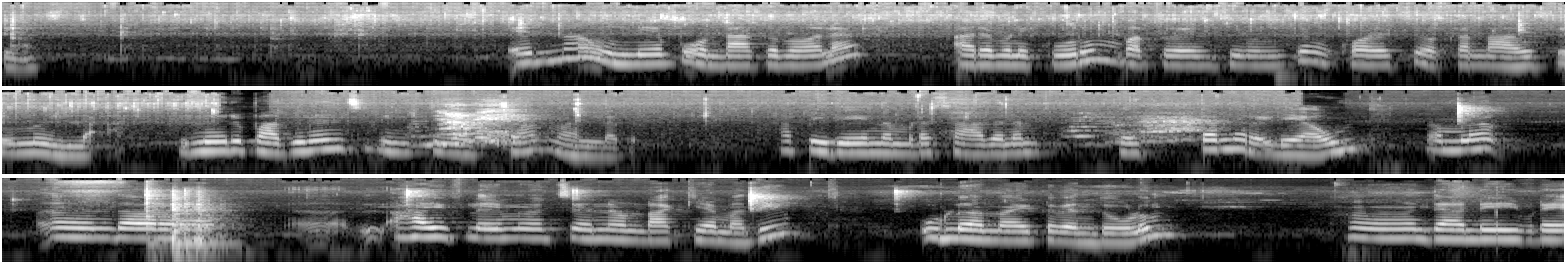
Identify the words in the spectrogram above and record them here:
ടേസ്റ്റ് എന്നാൽ ഉണ്ണിയപ്പം ഉണ്ടാക്കുന്ന പോലെ അരമണിക്കൂറും പത്ത് പതിനഞ്ച് മിനിറ്റും കുഴച്ച് വെക്കേണ്ട ആവശ്യമൊന്നുമില്ല. പിന്നെ ഒരു പതിനഞ്ച് മിനിറ്റ് വെച്ചാൽ നല്ലത്. അപ്പോൾ ഇതേ നമ്മുടെ സാധനം പെട്ടെന്ന് റെഡിയാവും. നമ്മൾ എന്താ പറയുക ഹൈ ഫ്ലെയിമിൽ വെച്ച് തന്നെ ഉണ്ടാക്കിയാൽ മതി. ഉള്ളു നന്നായിട്ട് വെന്തോളും. ഇതാണ്ട് ഇവിടെ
